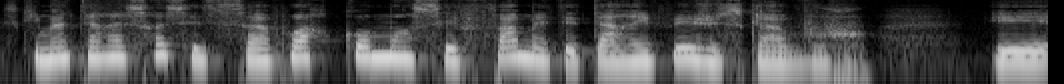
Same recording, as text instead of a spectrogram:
Ce qui m'intéresserait, c'est de savoir comment ces femmes étaient arrivées jusqu'à vous. Et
